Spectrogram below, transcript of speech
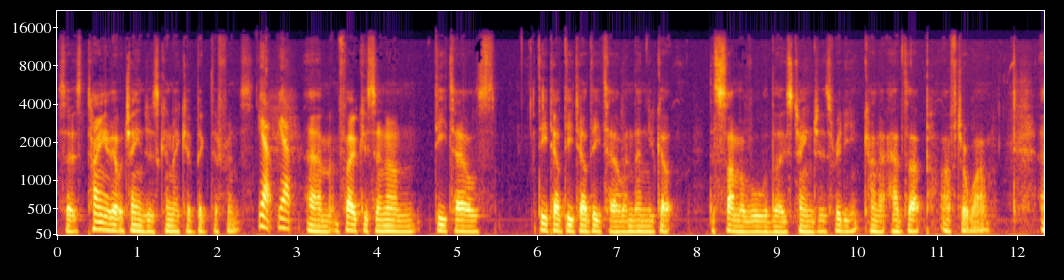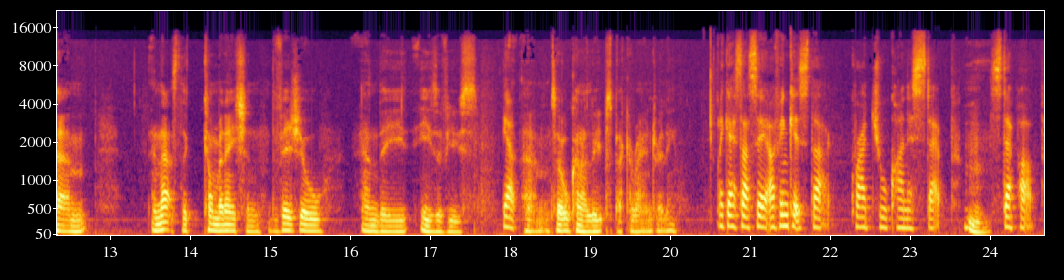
So it's tiny little changes can make a big difference Yeah, yeah. um, and focusing on details, detail, detail, detail, and then you've got the sum of all of those changes really kind of adds up after a while. Um, and that's the combination, the visual and the ease of use. Yeah. Um, so it all kind of loops back around, really. I guess that's it. I think it's that gradual kind of step hmm. step up.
